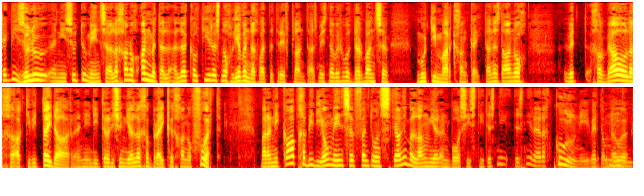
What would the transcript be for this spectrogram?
Kyk die Zulu en die Sotho mense, hulle gaan nog aan met hulle hulle kultuur is nog lewendig wat betref plante. As mens nou byvoorbeeld Durban se Muti mark gaan kyk, dan is daar nog weet geweldige aktiwiteit daar en die, die tradisionele gebruike gaan nog voort. Maar in die Kaapgebied, die jong mense vind ons stel nie belang meer in bossies nie. Dis nie dis nie regtig cool nie, jy weet om nou 'n mm.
